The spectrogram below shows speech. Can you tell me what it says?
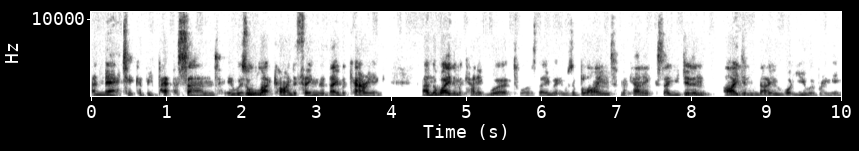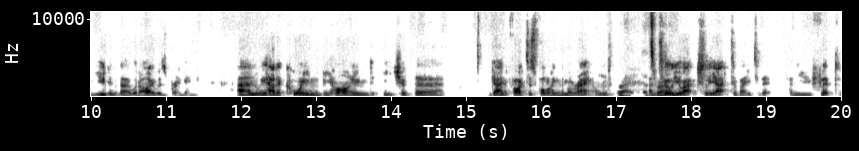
a net, it could be pepper sand. It was all that kind of thing that they were carrying. And the way the mechanic worked was they it was a blind mechanic, so you didn't I didn't know what you were bringing, you didn't know what I was bringing, and we had a coin behind each of the gang fighters following them around right, until right. you actually activated it and you flipped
